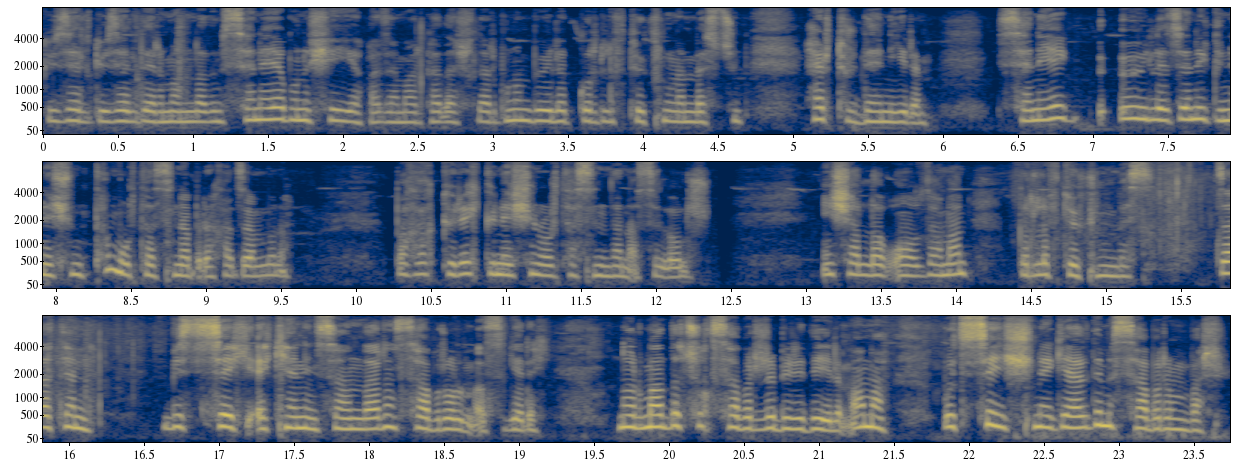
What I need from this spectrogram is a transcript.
Güzel güzel dermanladım. Seneye bunu şey yapacağım arkadaşlar. Bunun böyle kırılıp dökülmemesi için her tür deneyelim. Seneye öylece güneşin tam ortasına bırakacağım bunu. Bakak görek güneşin ortasında nasıl olur. İnşallah o zaman kırılıp dökülmez. Zaten biz çiçek eken insanların sabır olması gerek. Normalde çok sabırlı biri değilim ama bu çiçek işine geldi mi sabrım var.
